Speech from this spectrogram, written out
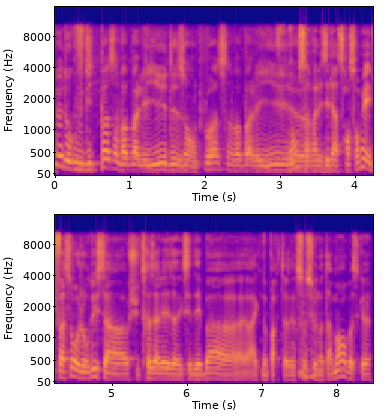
Mais donc vous ne dites pas ça va balayer des emplois, ça va balayer. Non, ça va les aider à se transformer. Et de toute façon, aujourd'hui, je suis très à l'aise avec ces débats, avec nos partenaires sociaux mhm. notamment, parce qu'il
